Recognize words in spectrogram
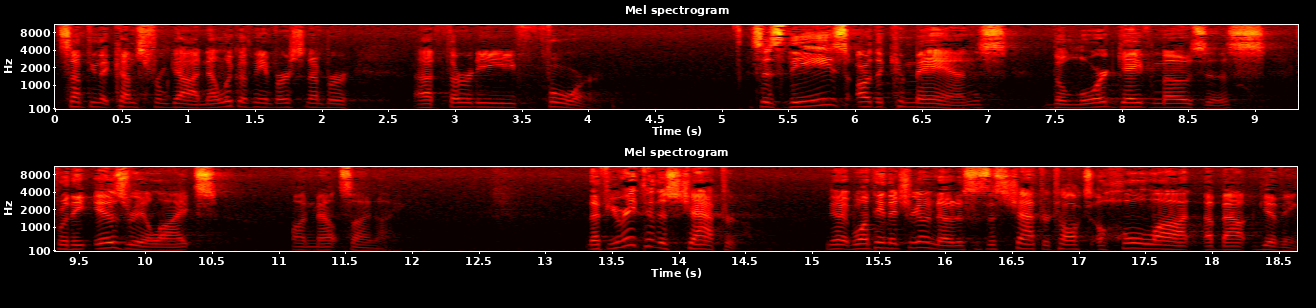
something that comes from God. Now look with me in verse number uh, 34. It says, These are the commands the Lord gave Moses for the Israelites on Mount Sinai. Now, if you read through this chapter, one thing that you're going to notice is this chapter talks a whole lot about giving.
